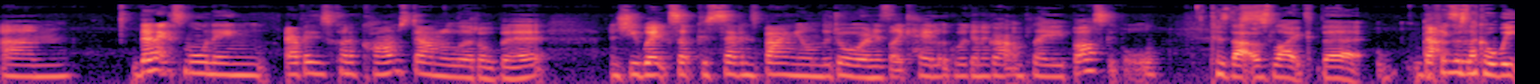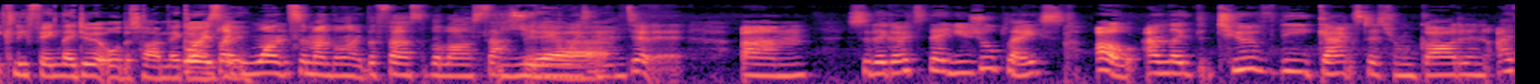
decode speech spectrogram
Um, the next morning, everything's kind of calms down a little bit, and she wakes up because Seven's banging on the door and is like, "Hey, look, we're gonna go out and play basketball." Because that was like the. I think it was a- like a weekly thing. They do it all the time. They go. or it's like play- once a month on like the first or the last Saturday. They always Yeah. go and do it. Um, so they go to their usual place. Oh, and like the, two of the gangsters from Garden, I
